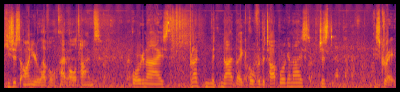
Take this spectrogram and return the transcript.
he's just on your level at all times, organized, but not not like over the top organized. Just he's great.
